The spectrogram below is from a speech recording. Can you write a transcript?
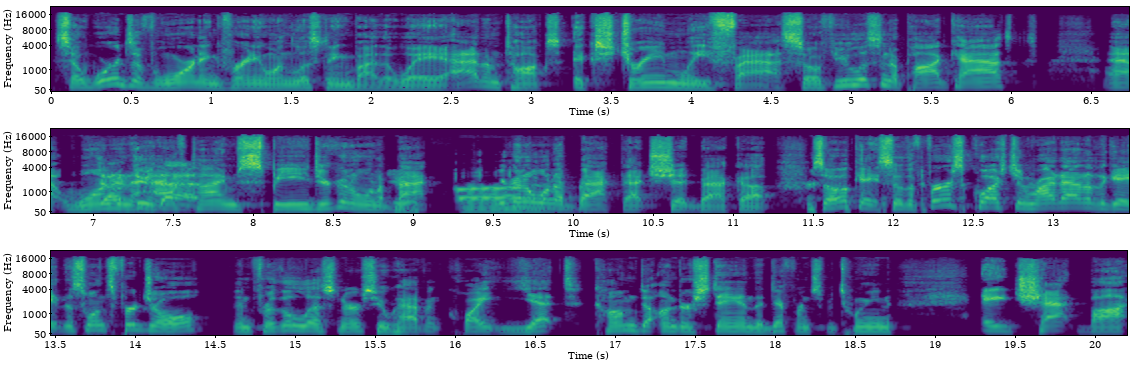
So, words of warning for anyone listening, by the way, Adam talks extremely fast. So, if you listen to podcasts at one Don't and a half that. times speed, you're going to want to You're back. You're going to want to back that shit back up. So, okay. So, the first question right out of the gate this one's for Joel and for the listeners who haven't quite yet come to understand the difference between a chatbot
